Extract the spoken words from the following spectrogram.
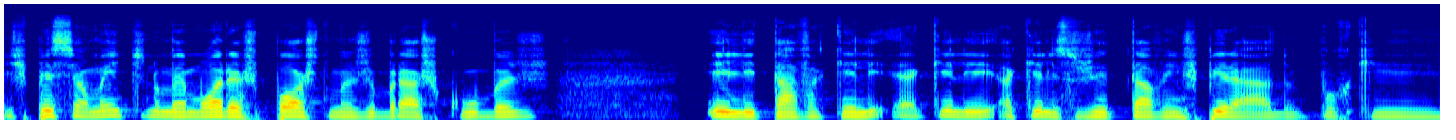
especialmente no Memórias Póstumas de Brás Cubas, ele estava aquele, aquele, aquele sujeito estava inspirado, porque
